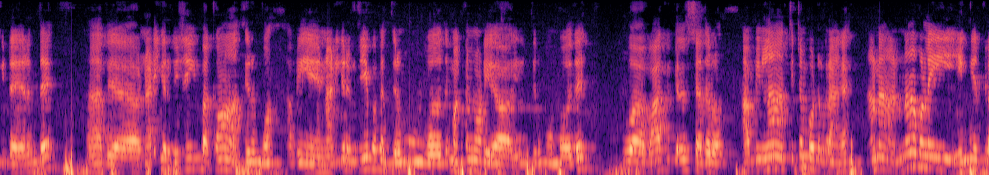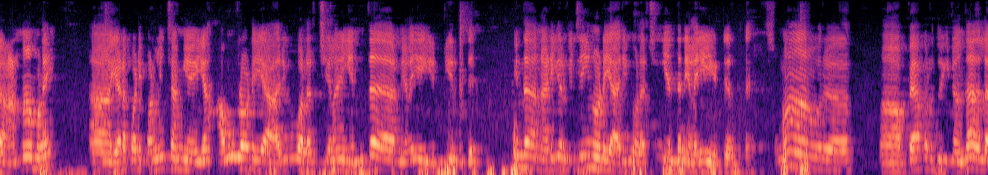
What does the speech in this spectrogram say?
கிட்ட இருந்து நடிகர் விஜய் பக்கம் திரும்பும் அப்படி நடிகர் விஜய் பக்கம் திரும்பும்போது மக்களுடைய இது திரும்பும்போது வா- வாக்குகள் செதறும். அப்படின்லாம் திட்டம் போட்டிருக்கிறாங்க. ஆனால் அண்ணாமலை எங்கே இருக்கிற அண்ணாமலை எடப்பாடி பழனிசாமி ஐயா அவங்களுடைய அறிவு வளர்ச்சியெல்லாம் எந்த நிலையை எட்டி இருக்குது? இந்த நடிகர் விஜயனுடைய அறிவு வளர்ச்சி எந்த நிலையை எட்டி இருக்குது? சும்மா ஒரு பேப்பர் தூக்கிட்டு வந்து அதில்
